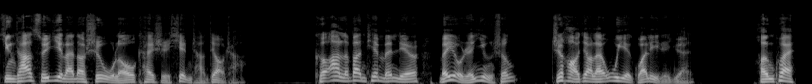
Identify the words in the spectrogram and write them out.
警察随即来到十五楼，开始现场调查。可按了半天门铃，没有人应声，只好叫来物业管理人员。很快，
